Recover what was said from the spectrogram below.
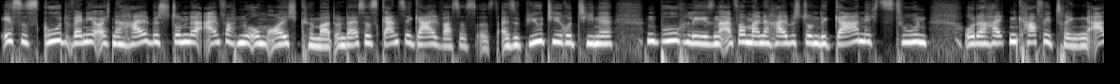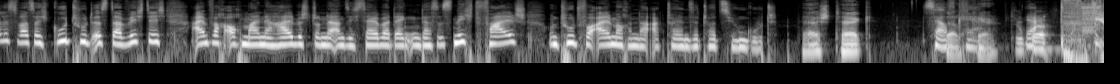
ist es gut, wenn ihr euch eine halbe Stunde einfach nur um euch kümmert und da ist es ganz egal, was es ist. Also Beauty-Routine, ein Buch lesen, einfach mal eine halbe Stunde gar nichts tun oder halt einen Kaffee trinken. Alles, was euch gut tut, ist da wichtig. Einfach auch mal eine halbe Stunde an sich selber denken. Das ist nicht falsch und tut vor allem auch in der aktuellen Situation gut. Hashtag Self-Care. Self-Care. Super. Ja. Die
